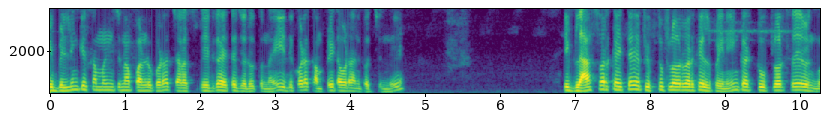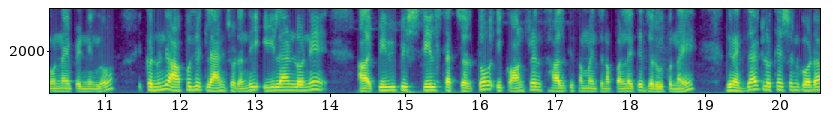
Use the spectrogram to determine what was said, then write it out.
ఈ బిల్డింగ్కి సంబంధించిన పనులు కూడా చాలా స్పీడ్గా అయితే జరుగుతున్నాయి. ఇది కూడా కంప్లీట్ అవ్వడానికి వచ్చింది. ఈ గ్లాస్ వర్క్ అయితే ఫిఫ్త్ ఫ్లోర్ వరకు వెళ్ళిపోయినాయి. ఇంకా టూ ఫ్లోర్స్ ఉన్నాయి పెండింగ్లో. ఇక్కడ నుండి ఆపోజిట్ ల్యాండ్ చూడండి. ఈ ల్యాండ్లోనే పీవీపీ స్టీల్ స్ట్రక్చర్తో ఈ కాన్ఫరెన్స్ హాల్కి సంబంధించిన పనులు అయితే జరుగుతున్నాయి. దీని ఎగ్జాక్ట్ లొకేషన్ కూడా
